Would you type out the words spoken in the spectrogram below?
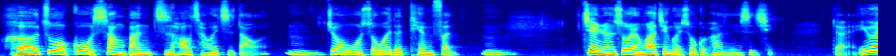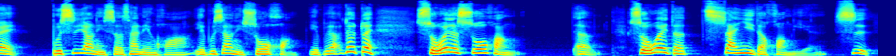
合作过上班之后才会知道了。嗯就我所谓的天分，嗯见人说人话，见鬼说鬼话这件事情。对，因为不是要你舌灿莲花，也不是要你说谎，也不要对对。所谓的说谎，呃，所谓的善意的谎言是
